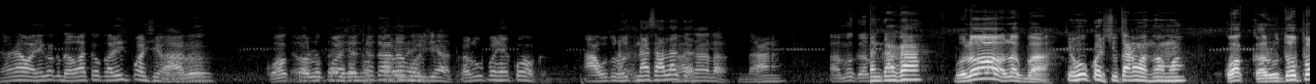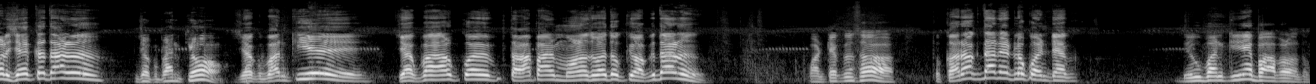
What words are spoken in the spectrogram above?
ના ના વળી દવા તો કરવી જ પડશે હવે. કોક કરવું પડશે તો તારે કરવું પડે કોક. આવું તો રોજ ના ચાલે કે? તાણ. અમે ગમે- કાકા? બોલો શું કરશું તાણ વાંધવામાં કોક કરવું તો પડશે કે તારે જગભાન કયો? જગભાન કીએ? જગભા કોઈ તમારા પાસે માણસ હોય તો કયો કે કોન્ટેક તો છે તો કરો કે એટલો કોન્ટેક દેવુભાન કીએ બાપડો તો.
